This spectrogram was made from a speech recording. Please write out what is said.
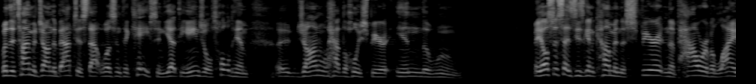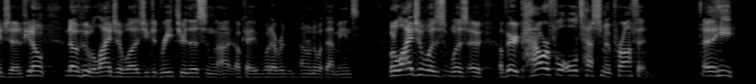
But at the time of John the Baptist, that wasn't the case. And yet the angel told him, uh, John will have the Holy Spirit in the womb. He also says he's going to come in the spirit and the power of Elijah. And if you don't know who Elijah was, you could read through this and, uh, okay, whatever, I don't know what that means. But Elijah was, was a, a very powerful Old Testament prophet. Uh, he,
